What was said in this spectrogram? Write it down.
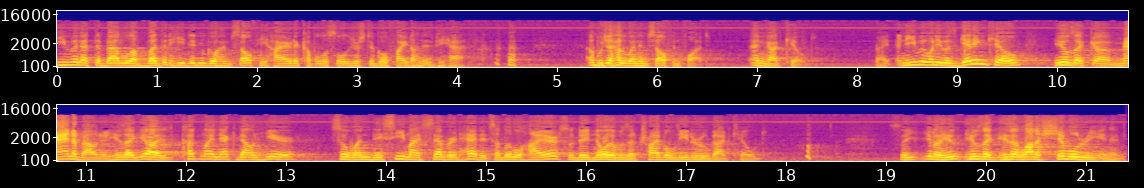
Even at the Battle of Badr, he didn't go himself. He hired a couple of soldiers to go fight on his behalf. Abu Jahl went himself and fought and got killed. Right? And even when he was getting killed, he was like a man about it. He was like, yeah, cut my neck down here. So when they see my severed head, it's a little higher, so they know there was a tribal leader who got killed. so, you know, he, he was like, he has a lot of chivalry in him.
